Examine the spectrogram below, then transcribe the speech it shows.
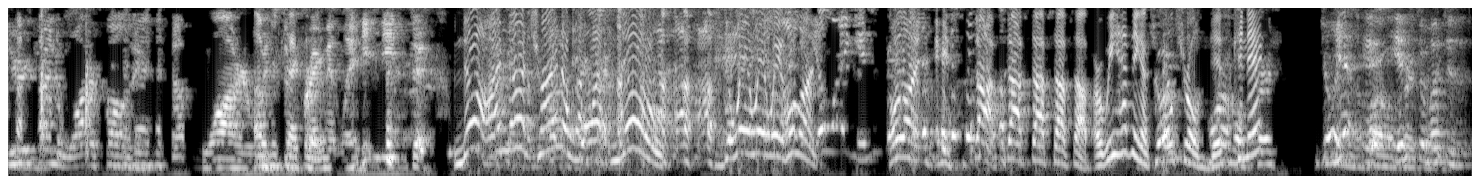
you're trying to waterfall and pick up water, which the pregnant lady needs to. no, I'm not trying to water. No, wait, wait, wait, hold on, hold on. Hey, stop, stop, stop, stop, stop. Are we having a cultural disconnect? Yeah, it, it's so much as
